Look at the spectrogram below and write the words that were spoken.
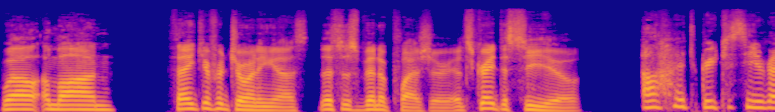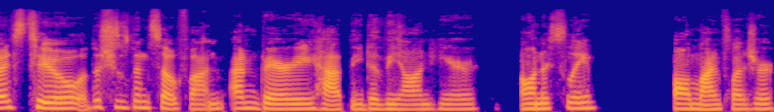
Well, Aman, thank you for joining us. This has been a pleasure. It's great to see you. Oh, it's great to see you guys too. This has been so fun. I'm very happy to be on here. Honestly, all my pleasure.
